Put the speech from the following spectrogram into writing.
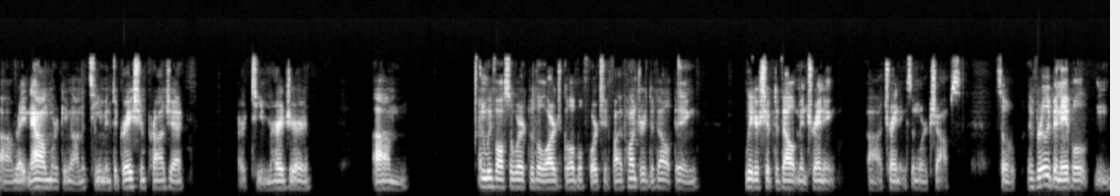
uh, right now, I'm working on a team integration project or team merger. Um, and we've also worked with a large global Fortune 500 developing leadership development training, uh, trainings and workshops. So I've really been able, and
